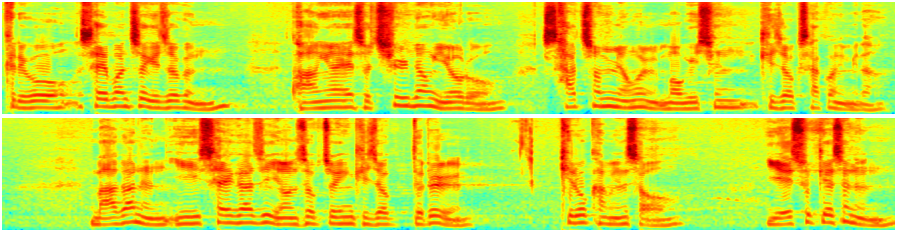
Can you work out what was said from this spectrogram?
그리고 세 번째 기적은 광야에서 7병 이후로 4천 명을 먹이신 기적 사건입니다. 마가는 이 세 가지 연속적인 기적들을 기록하면서 예수께서는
